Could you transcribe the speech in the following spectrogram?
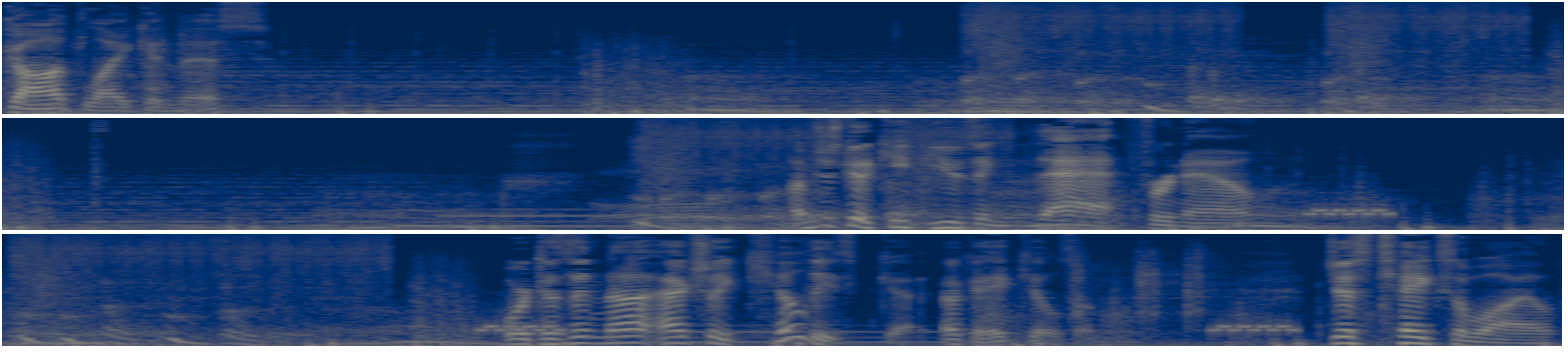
godlike in this. I'm just gonna keep using that for now. Or does it not actually kill these guys? Okay, it kills them. Just takes a while.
